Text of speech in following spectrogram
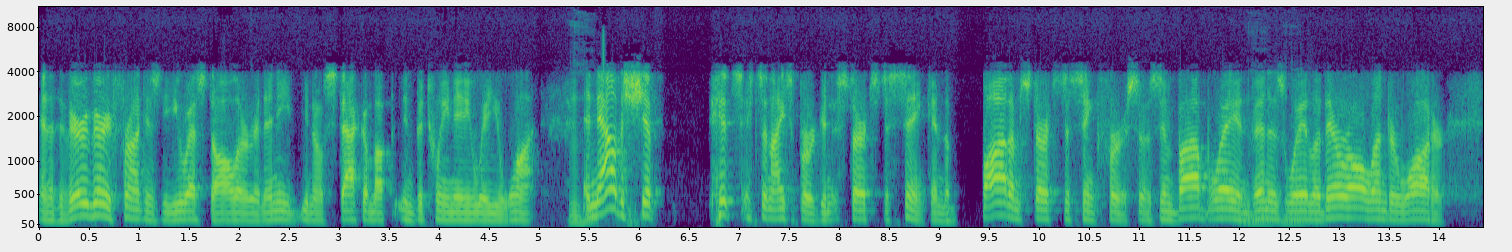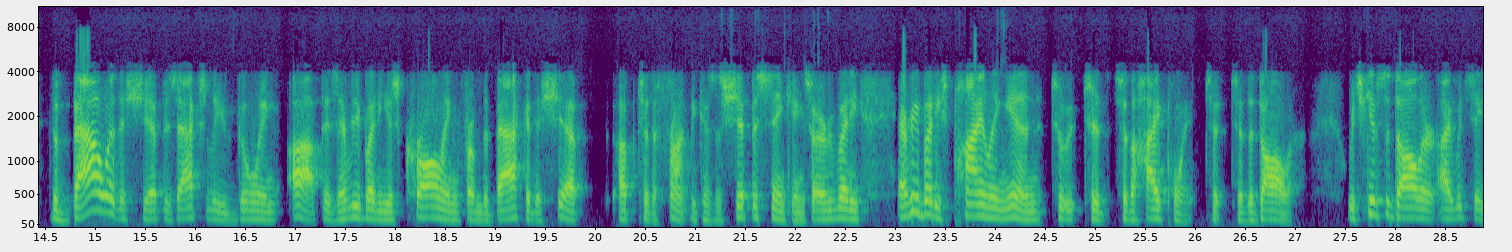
And at the very, very front is the US dollar and any, you know, stack them up in between any way you want. Mm-hmm. And now the ship hits, hits an iceberg and it starts to sink. And the bottom starts to sink first. So Zimbabwe and Venezuela, they're all underwater. The bow of the ship is actually going up as everybody is crawling from the back of the ship up to the front because the ship is sinking. So everybody everybody's piling in to, to, to the high point, to, to the dollar, which gives the dollar, I would say,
